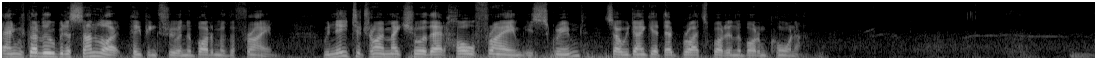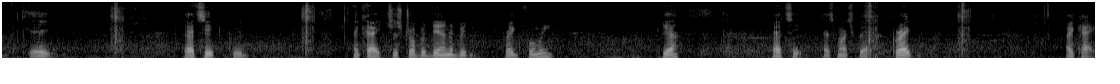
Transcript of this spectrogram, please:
and we've got a little bit of sunlight peeping through in the bottom of the frame. We need to try and make sure that whole frame is scrimmed so we don't get that bright spot in the bottom corner. Okay, that's it, good. Okay, just drop it down a bit, Greg, for me. Yeah, that's it, that's much better. Great. Okay.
